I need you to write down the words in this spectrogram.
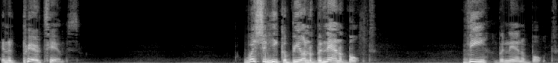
in a pair of Tims. Wishing he could be on the banana boat. The banana boat.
